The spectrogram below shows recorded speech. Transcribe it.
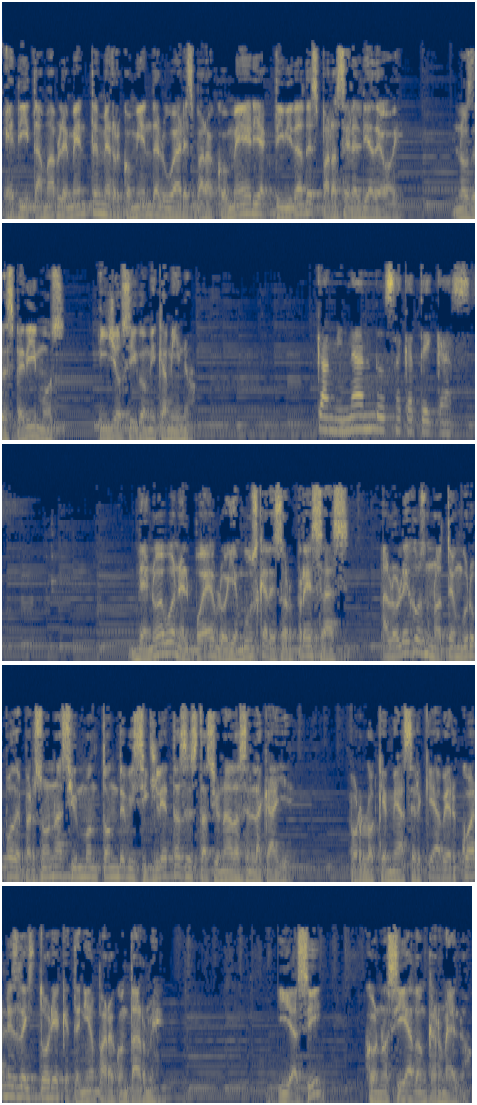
Edith amablemente me recomienda lugares para comer y actividades para hacer el día de hoy. Nos despedimos y yo sigo mi camino. Caminando Zacatecas. De nuevo en el pueblo y en busca de sorpresas, a lo lejos noté un grupo de personas y un montón de bicicletas estacionadas en la calle por lo que me acerqué a ver cuál es la historia que tenían para contarme. Y así conocí a don Carmelo.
